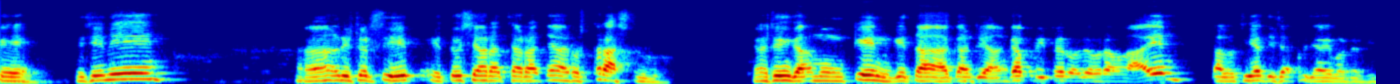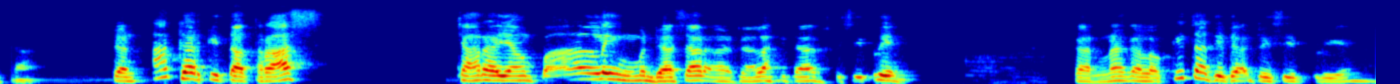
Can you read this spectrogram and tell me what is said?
Oke, di sini leadership itu syarat-syaratnya harus trust dulu. Jadi nggak mungkin kita akan dianggap leader oleh orang lain kalau dia tidak percaya pada kita. Dan agar kita trust, cara yang paling mendasar adalah kita harus disiplin. Karena kalau kita tidak disiplin,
